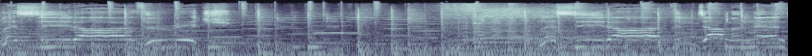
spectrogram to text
Blessed are the rich. Blessed are the dominant.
